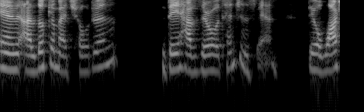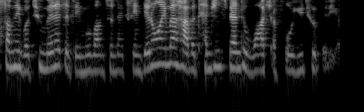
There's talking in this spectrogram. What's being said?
and I look at my children, they have zero attention span. They'll watch something for two minutes and they move on to the next thing. They don't even have attention span to watch a full YouTube video.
